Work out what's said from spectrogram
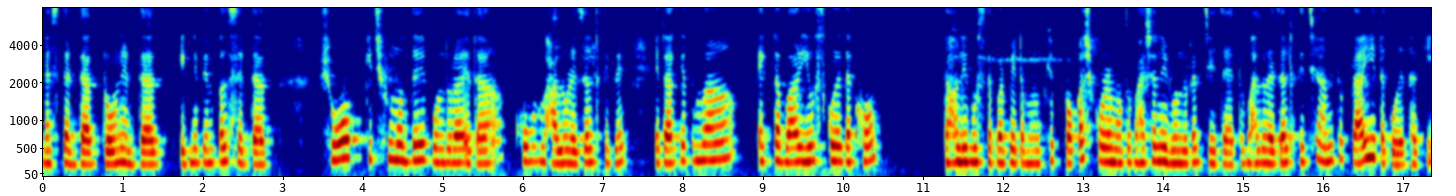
মেস্তার দাগ ব্রনের দাগ এগনি পিম্পলসের দাগ সব কিছুর মধ্যে বন্ধুরা এটা খুব ভালো রেজাল্ট দিবে। এটাকে তোমরা একটা বার ইউজ করে দেখো, তাহলেই বুঝতে পারবে এটা মুখে প্রকাশ করার মতো ভাষা নেই। বন্ধুরা যেটা এত ভালো রেজাল্ট দিচ্ছে, আমি তো প্রায়ই এটা করে থাকি।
